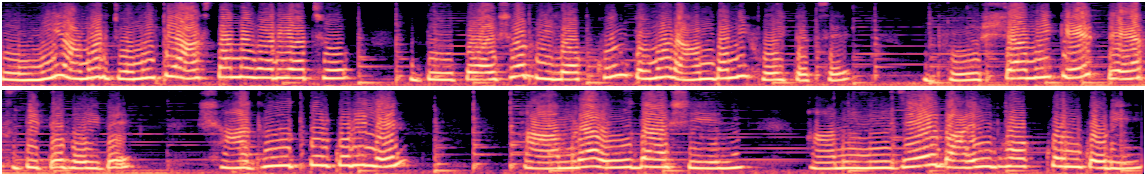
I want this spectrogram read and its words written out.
তুমি আমার জমিতে আস্তানা গাড়িয়াছ। দু পয়সা বিলক্ষণ তোমার আমদানি হইতেছে। ভূস্বামীকে ট্যাক্স দিতে হইবে। সাধু উত্তর করিলেন, আমরা উদাসীন। আমি নিজে বায়ু ভক্ষণ করি।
